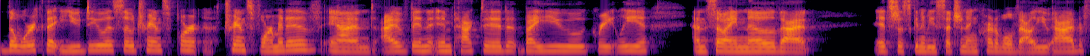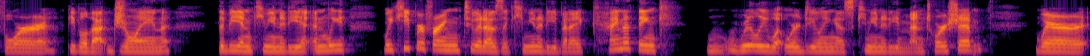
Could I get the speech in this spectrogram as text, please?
the work that you do is so transform transformative and I've been impacted by you greatly and so I know that it's just going to be such an incredible value add for people that join the Be In community. And we we keep referring to it as a community, but I kind of think really what we're doing is community mentorship, where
